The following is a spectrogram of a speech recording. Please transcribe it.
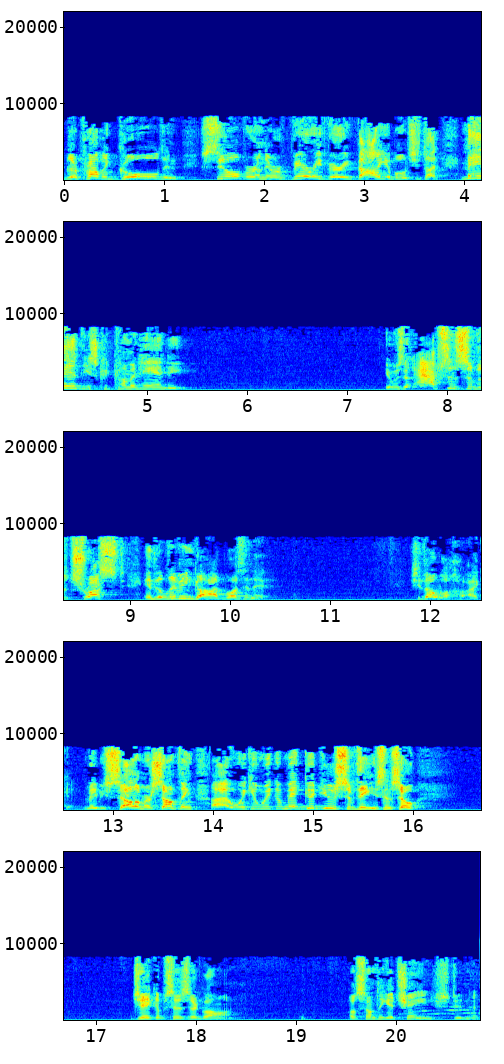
they're probably gold and silver, and they were very, very valuable. And she thought, man, these could come in handy. It was an absence of a trust in the living God, wasn't it? She thought, well, I could maybe sell them or something. Uh, we, could, we could make good use of these. And so Jacob says they're gone. Well, something had changed, didn't it?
